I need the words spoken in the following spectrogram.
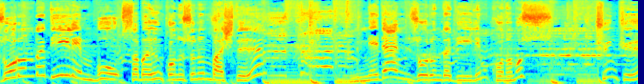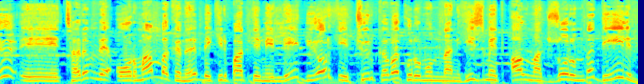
Zorunda değilim bu sabahın konusunun başlığı. Neden zorunda değilim konumuz? Çünkü e, Tarım ve Orman Bakanı Bekir Pakdemirli diyor ki Türk Hava Kurumu'ndan hizmet almak zorunda değilim.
